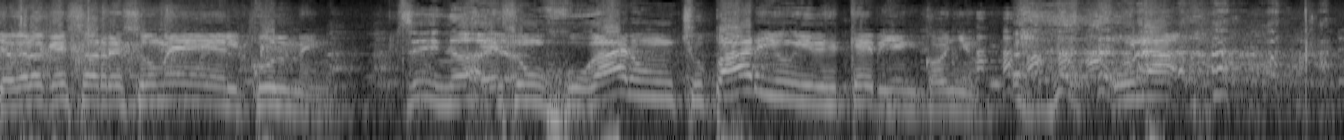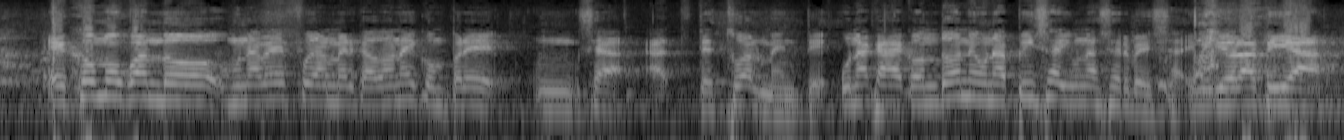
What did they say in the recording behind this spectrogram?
Yo creo que eso resume el culmen. Sí, no, Es un jugar, un chupar y un... Y de- qué bien, coño. Una... Es como cuando una vez fui al Mercadona y compré, mm, o sea, textualmente, una caja de condones, una pizza y una cerveza. Y me dio la tía,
